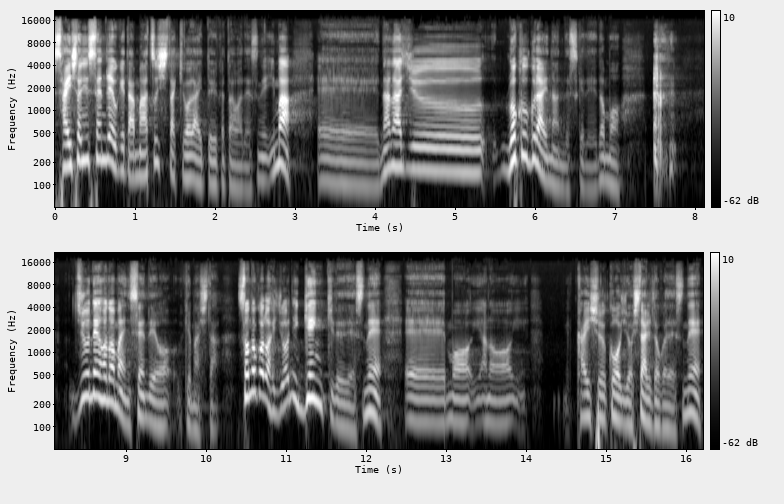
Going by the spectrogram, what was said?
最初に洗礼を受けた松下兄弟という方はですね今、えー、76ぐらいなんですけれども 10年ほど前に洗礼を受けました。その頃非常に元気でですね、えー、もうあの改修工事をしたりとかですね、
